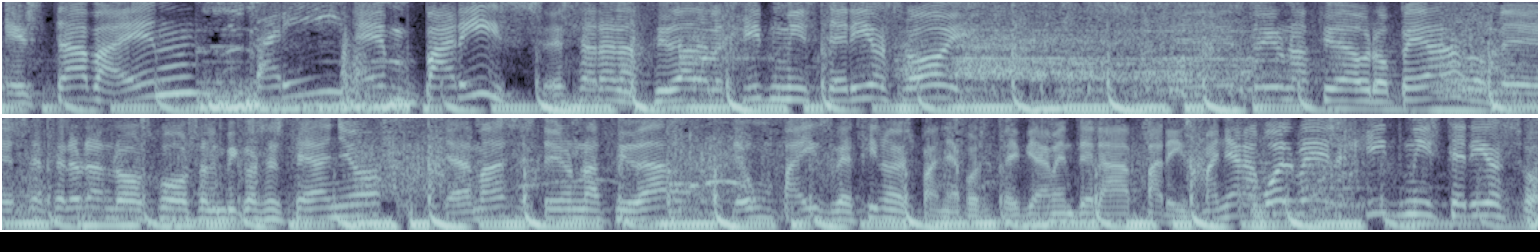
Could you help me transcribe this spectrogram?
estaba en París. en París. Esa era la ciudad del hit misterioso hoy. Estoy en una ciudad europea donde se celebran los Juegos Olímpicos este año y además estoy en una ciudad de un país vecino de España. Pues efectivamente era París. Mañana vuelve el hit misterioso.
